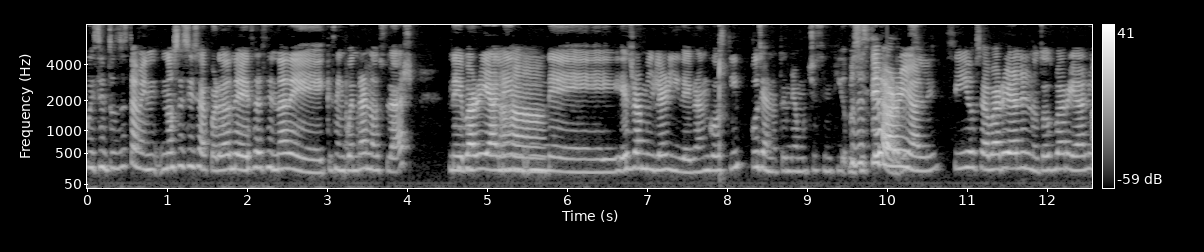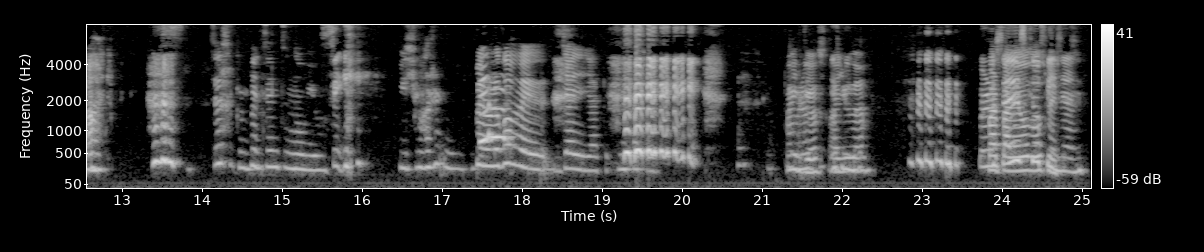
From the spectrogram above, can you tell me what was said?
pues entonces también, no sé si se acuerdan de esa escena de que se encuentran los Flash, de Barry Allen, Ajá. de Ezra Miller y de Grant Gustin, pues ya no tendría mucho sentido. Pues es que Barry Allen. Sí, o sea, Barry Allen, los dos Barry Allen. Ay, ¿sabes qué pensé en tu novio? Sí. Pero luego me. Ya, ya, ya. que- Ay, Bueno, Dios, ayuda. Pero ustedes qué opinan?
